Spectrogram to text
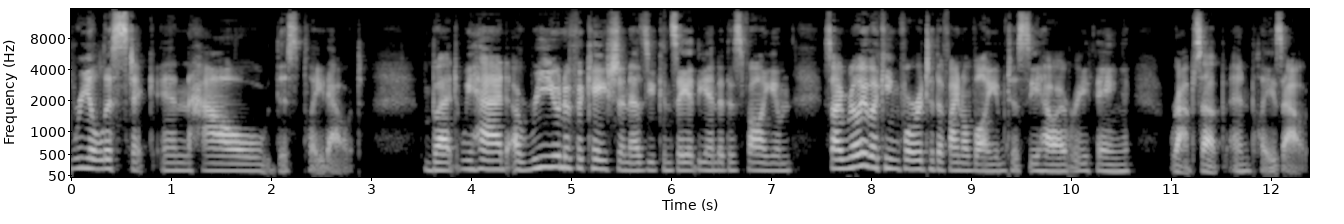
realistic in how this played out. But we had a reunification, as you can say, at the end of this volume. So I'm really looking forward to the final volume to see how everything wraps up and plays out.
